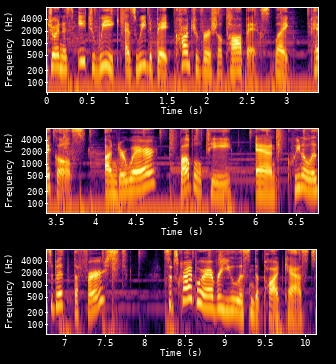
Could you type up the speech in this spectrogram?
Join us each week as we debate controversial topics like pickles, underwear, bubble tea, and Queen Elizabeth I. Subscribe wherever you listen to podcasts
